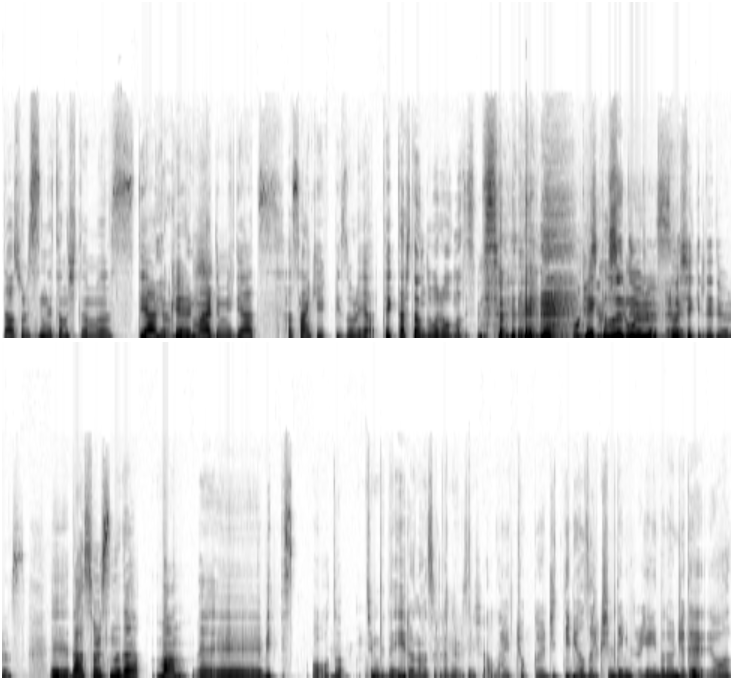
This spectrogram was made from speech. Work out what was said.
Daha sonra sizinle tanıştığımız Diyarbakır, Diyarbakır. Mardin, Midyat, Hasankeyf biz oraya tek taştan duvar olmaz ismini söyle. o kullanıyoruz. Oydu, evet. O şekilde diyoruz. E, daha sonrasında da Van ve e, Bitlis oldu. Şimdi de İran'a hazırlanıyoruz inşallah. Evet, çok e, ciddi bir hazırlık. Şimdi demin yayından önce de o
